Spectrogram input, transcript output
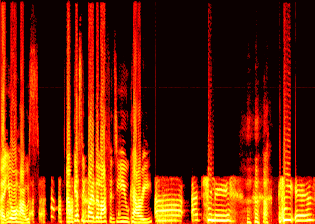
at your house? I'm guessing by the laugh it's you, Kari. Uh, actually, he is.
